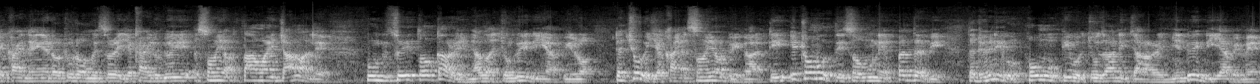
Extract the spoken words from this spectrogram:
ရခိုင်နိုင်ငံတော်ထူထောင်မယ်ဆိုတဲ့ရခိုင်လူမျိုးရေးအစွန်းရောက်အသားဝိုင်းကြားမှာလည်းပုံဆွေးတော့ကတွေများစွာကြုံတွေ့နေရပြီးတော့တချို့ရခိုင်အစွန်းရောက်တွေကဒီအေးထွန်းဖို့တည်ဆုံမှုနဲ့ပတ်သက်ပြီးတတွင်းတွေကိုဖုံးမှုပြီးဖို့ကြိုးစားနေကြတာတွေမြင်တွေ့နေရပေမဲ့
